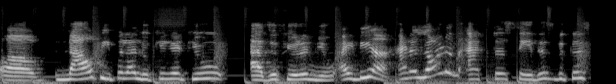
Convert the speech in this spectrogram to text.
uh, now people are looking at you as if you're a new idea, and a lot of actors say this because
